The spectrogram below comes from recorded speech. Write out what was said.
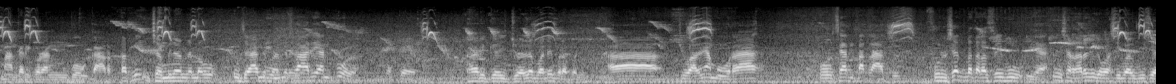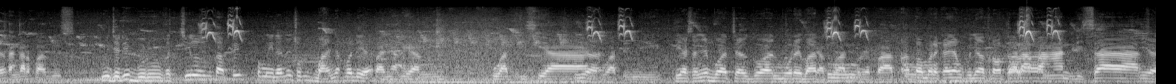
materi kurang bongkar. Tapi jaminan emang udah Jamin seharian full. Oke. Harga jualnya pada berapa nih? Ah, jualnya murah, full set 400. Full set 400 ribu. Iya. Ini sangkarnya juga masih bagus ya. Sangkar bagus. Ini jadi burung kecil tapi peminatnya cukup banyak pada ya. Banyak yang buat isian, Iya. buat ini. Biasanya buat jagoan murai batu, Jagoan murai batu. atau mereka yang punya trotoar. lapangan bisa, Iya.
